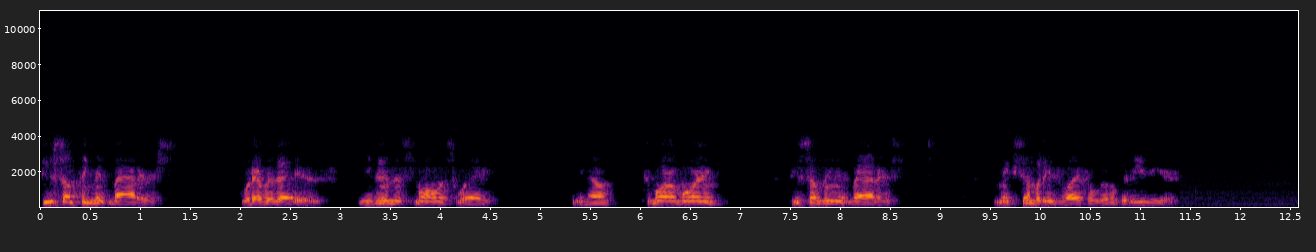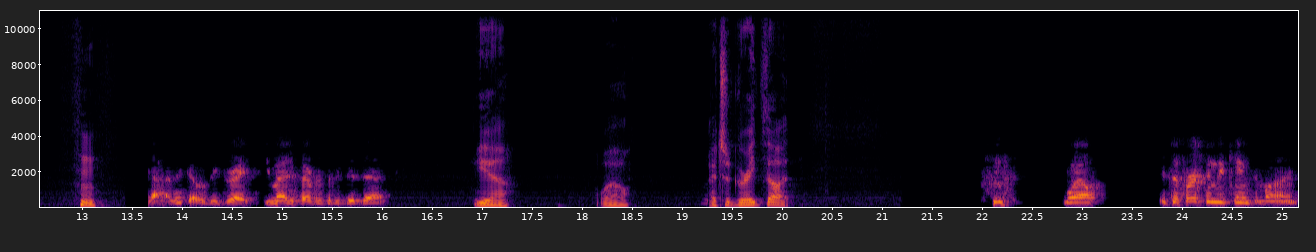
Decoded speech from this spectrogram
do something that matters, whatever that is, even in the smallest way. You know, tomorrow morning, do something that matters. Make somebody's life a little bit easier. Hmm. Yeah, I think that would be great. You imagine if everybody did that? Yeah. Wow. That's a great thought. well, it's the first thing that came to mind.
